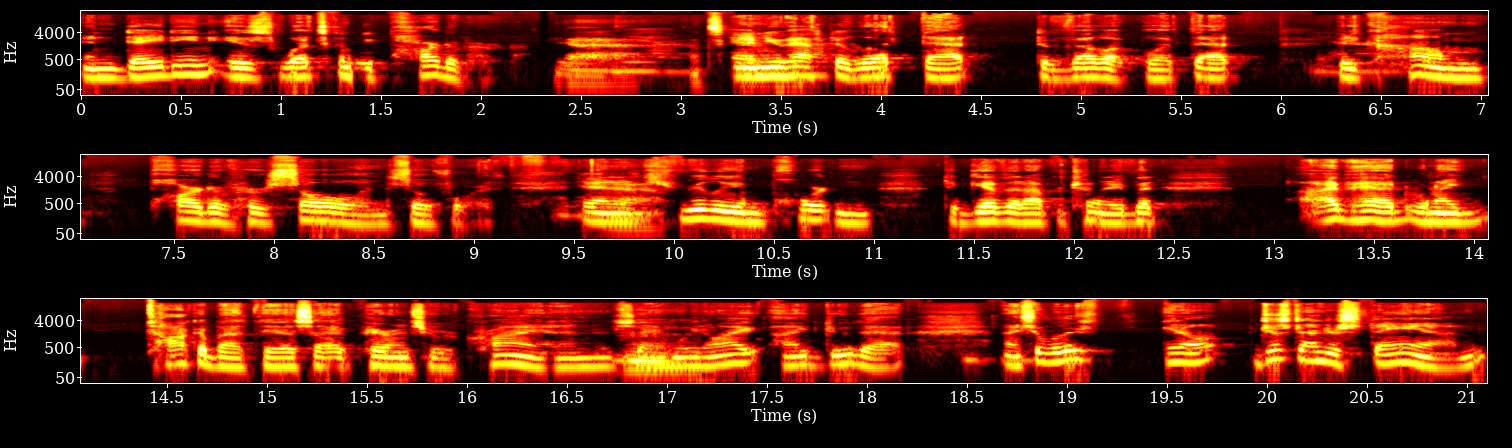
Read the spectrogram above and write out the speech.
in dating is what's going to be part of her. Yeah. yeah. That's good. And you have to let that develop, let that yeah. become part of her soul and so forth. Yeah. And it's really important to give that opportunity. But I've had when I talk about this, I have parents who are crying and saying, mm. well, you know, I, I do that. And I said, well, there's you know, just understand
